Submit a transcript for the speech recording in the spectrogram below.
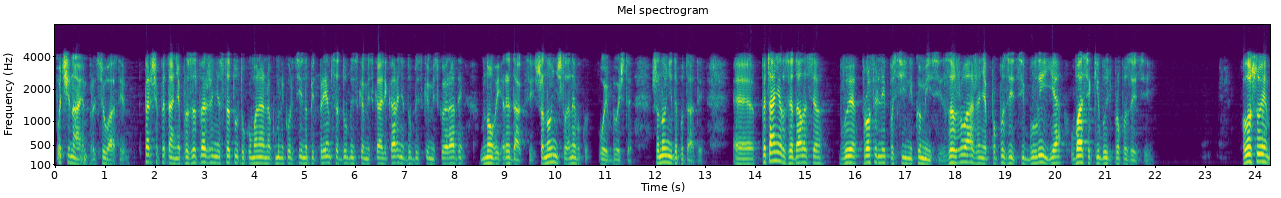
Починаємо працювати. Перше питання про затвердження статуту комунального комунікаційного підприємства Дубинська міська лікарня Дубинської міської ради в новій редакції. Шановні члени ой, вибачте, шановні депутати, е, питання розглядалося в профільній постійній комісії. Зауваження, пропозиції були, є. У вас які будуть пропозиції? Голосуємо.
